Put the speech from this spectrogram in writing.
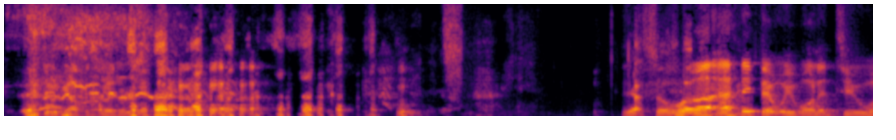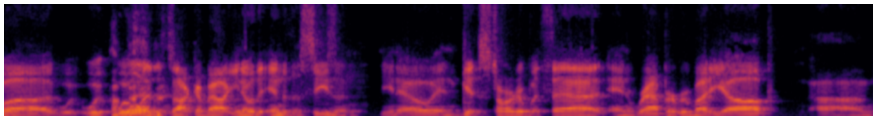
Still got the jitters. Yeah. So, well, uh, I think that we wanted to uh, we, we we wanted to talk about you know the end of the season, you know, and get started with that and wrap everybody up. Um,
